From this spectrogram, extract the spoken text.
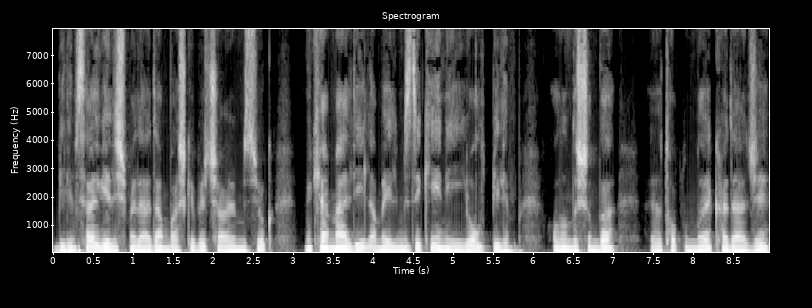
bilimsel gelişmelerden başka bir çaremiz yok. Mükemmel değil ama elimizdeki en iyi yol bilim. Onun dışında e, toplumları kaderci,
